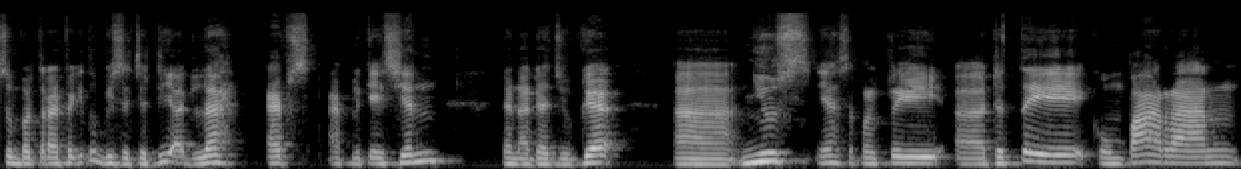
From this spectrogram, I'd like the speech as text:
sumber traffic itu bisa jadi adalah apps, application dan ada juga uh, news ya seperti uh, detik, kumparan,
